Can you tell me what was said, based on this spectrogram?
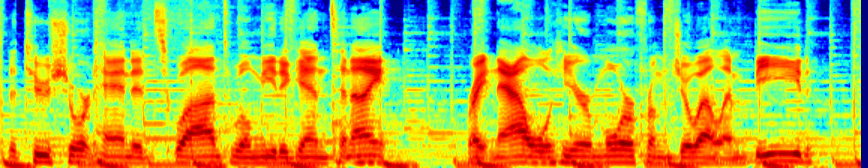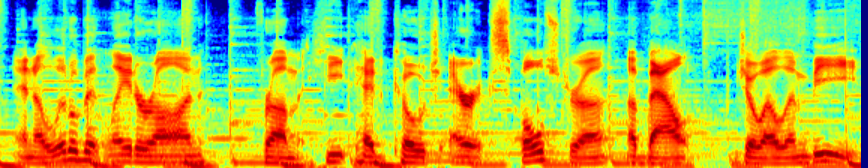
The two shorthanded squads will meet again tonight. Right now, we'll hear more from Joel Embiid, and a little bit later on from Heat head coach Erik Spoelstra about Joel Embiid.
